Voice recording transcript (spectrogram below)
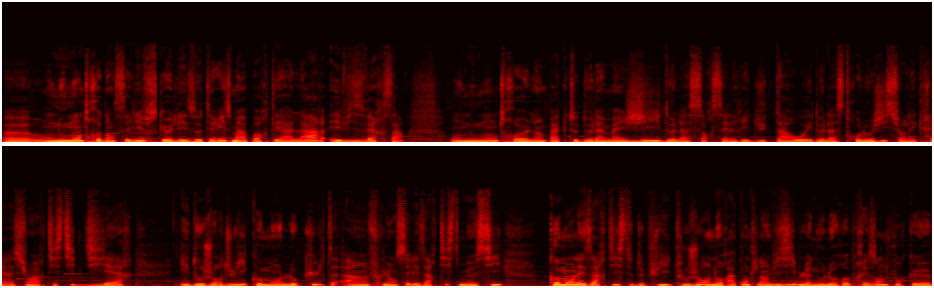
On nous montre dans ces livres ce que l'ésotérisme a apporté à l'art et vice-versa. On nous montre l'impact de la magie, de la sorcellerie, du tarot et de l'astrologie sur les créations artistiques d'hier et d'aujourd'hui, comment l'occulte a influencé les artistes, mais aussi comment les artistes, depuis toujours, nous racontent l'invisible, nous le représentent pour que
